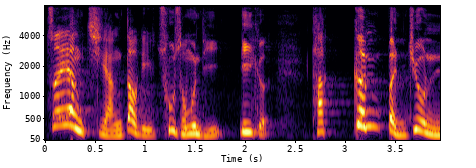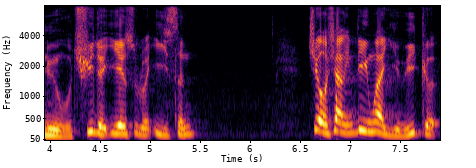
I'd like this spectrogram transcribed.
这样讲到底出什么问题？第一个，他根本就扭曲了耶稣的一生，就像另外有一个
